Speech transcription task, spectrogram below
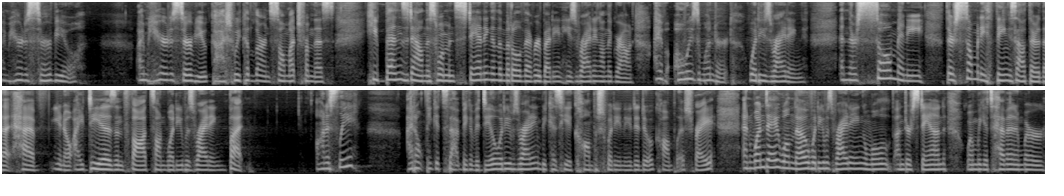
I'm here to serve you. I'm here to serve you. Gosh, we could learn so much from this. He bends down, this woman standing in the middle of everybody, and he's writing on the ground. I've always wondered what he's writing. And there's so many, there's so many things out there that have, you know, ideas and thoughts on what he was writing. But honestly, I don't think it's that big of a deal what he was writing because he accomplished what he needed to accomplish, right? And one day we'll know what he was writing and we'll understand when we get to heaven and we're,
